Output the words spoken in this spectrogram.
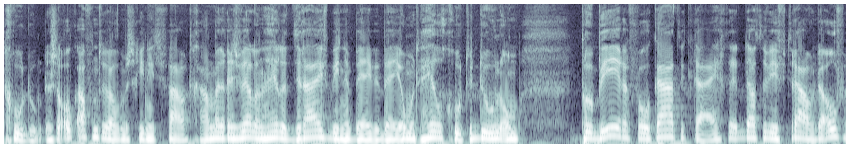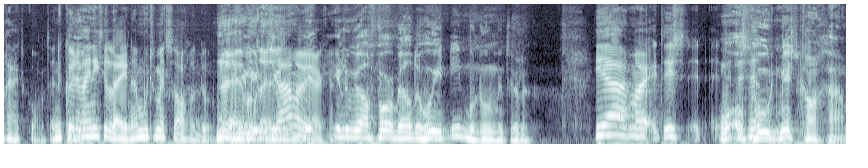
goed doen. Er zal ook af en toe wel misschien iets fout gaan. Maar er is wel een hele drive binnen BBB om het heel goed te doen... om proberen voor elkaar te krijgen dat er weer vertrouwen in de overheid komt. En dat kunnen wij niet alleen, dat moeten we met z'n allen doen. Nee, we moeten eh, samenwerken. Jullie wel voorbeelden hoe je het niet moet doen natuurlijk. Ja, maar het is... Het, het Of is hoe het mis kan gaan.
